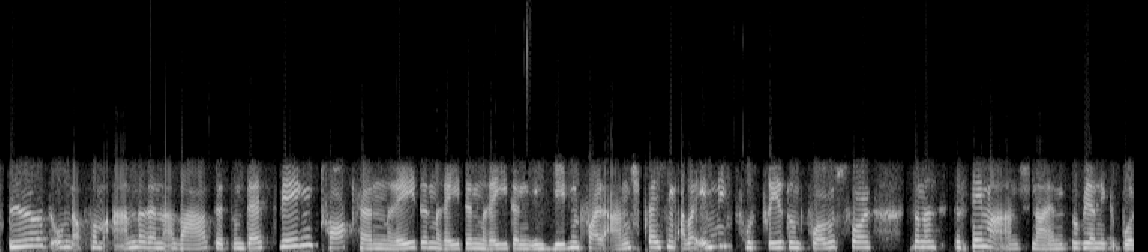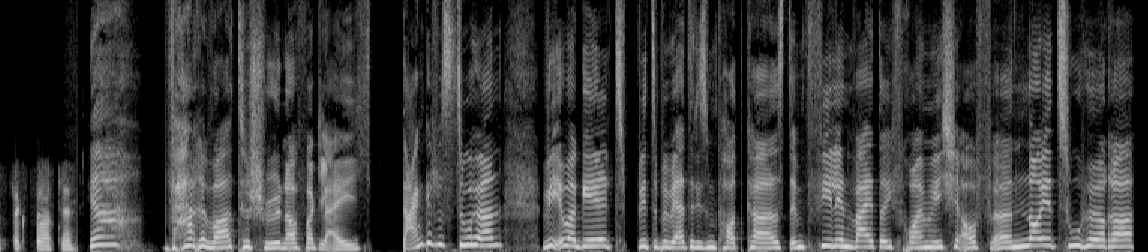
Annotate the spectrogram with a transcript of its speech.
spürt und auch vom anderen erwartet. Und deswegen talken, reden, reden, reden, in jedem Fall ansprechen, aber eben nicht frustriert und vorwurfsvoll, sondern das Thema anschneiden, so wie eine Geburtstagstorte. Ja, wahre Worte, schöner Vergleich. Danke fürs Zuhören. Wie immer gilt, bitte bewerte diesen Podcast, empfehle ihn weiter. Ich freue mich auf äh, neue Zuhörer.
